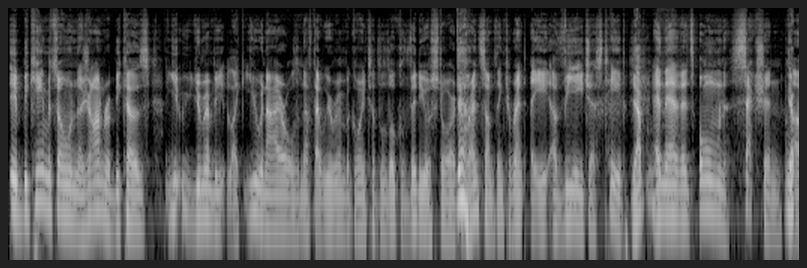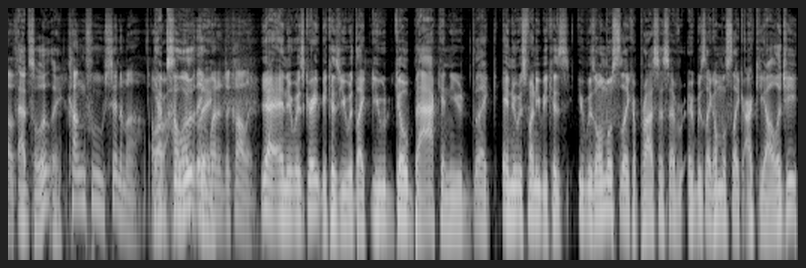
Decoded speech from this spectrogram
it became its own genre because you you remember like you and I are old enough that we remember going to the local video store to Yeah. rent something to rent a, a VHS tape. Yep. And they had its own section Yep, of absolutely. kung fu cinema or however Absolutely. they wanted to call it. Yeah, and it was great because you would like you would go back and you'd like and it was funny because it was almost like a process of it was like almost like archaeology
